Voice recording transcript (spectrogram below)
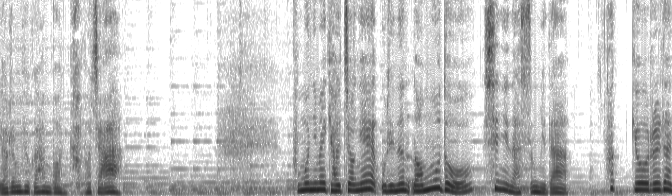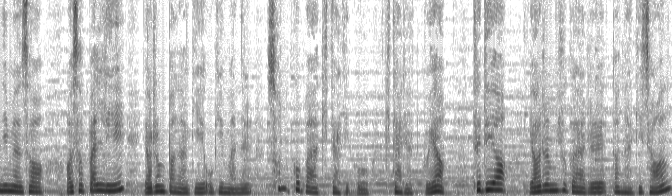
여름 휴가 한번 가보자. 부모님의 결정에 우리는 너무도 신이 났습니다. 학교를 다니면서 어서 빨리 여름방학이 오기만을 손꼽아 기다리고 기다렸고요. 드디어 여름 휴가를 떠나기 전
